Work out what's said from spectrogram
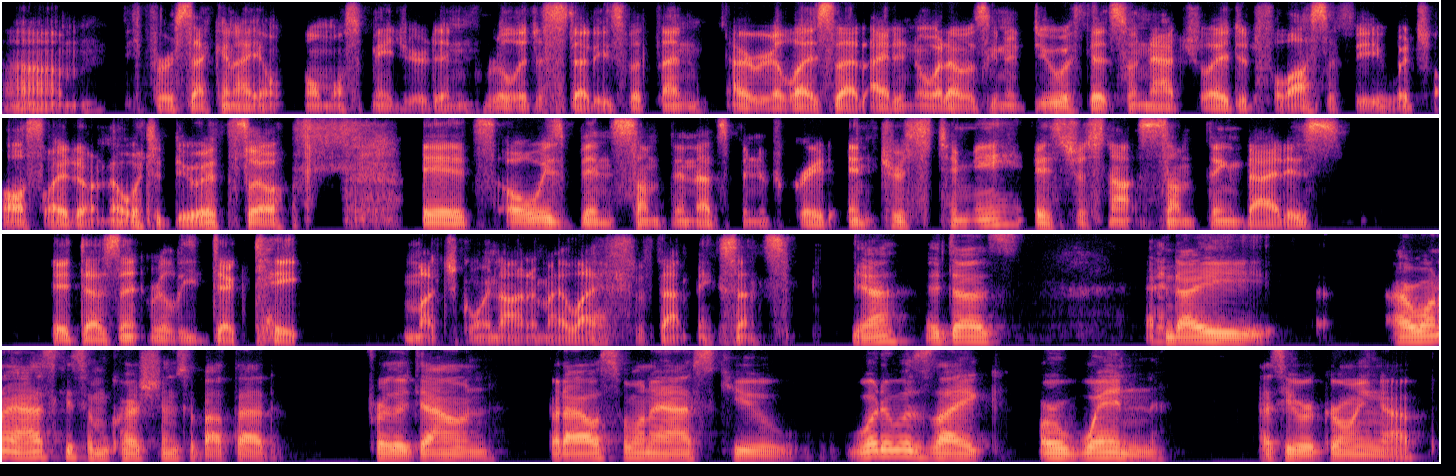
Um, for a second, I almost majored in religious studies, but then I realized that I didn't know what I was going to do with it. So naturally, I did philosophy, which also I don't know what to do with. So it's always been something that's been of great interest to me. It's just not something that is, it doesn't really dictate much going on in my life, if that makes sense. Yeah, it does. And I, I want to ask you some questions about that further down, but I also want to ask you what it was like or when, as you were growing up,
